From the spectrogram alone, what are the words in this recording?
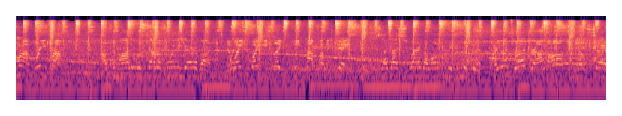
from? Where are you from? I'm from Hollywood, California, Yerevan. And why why you like lead cops on this chase? Because I got swag, I wanted to make it look good. Are you on drugs or alcohol? No, sir.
